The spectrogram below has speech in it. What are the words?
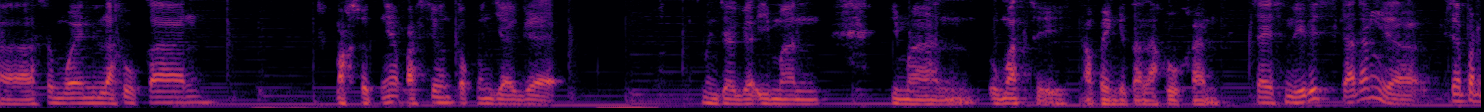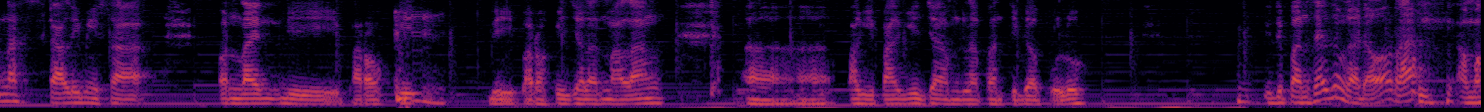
Uh, semua yang dilakukan maksudnya pasti untuk menjaga menjaga iman iman umat sih apa yang kita lakukan. Saya sendiri sekarang ya saya pernah sekali misa online di paroki di paroki Jalan Malang uh, pagi-pagi jam 8.30 di depan saya tuh nggak ada orang, sama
